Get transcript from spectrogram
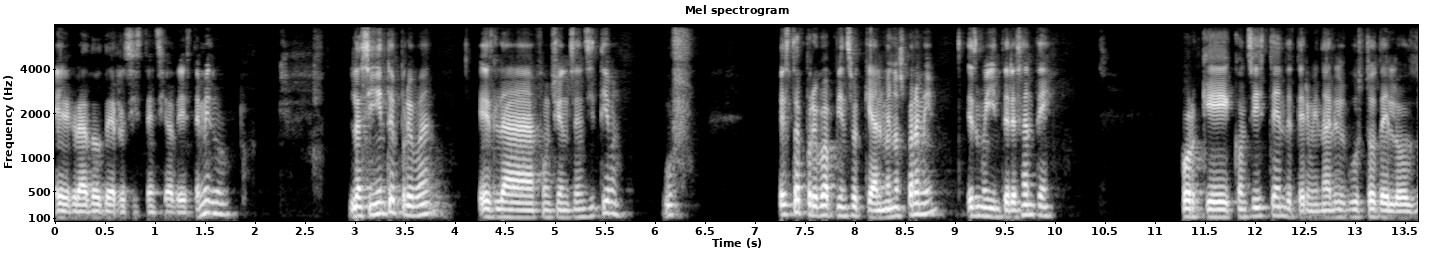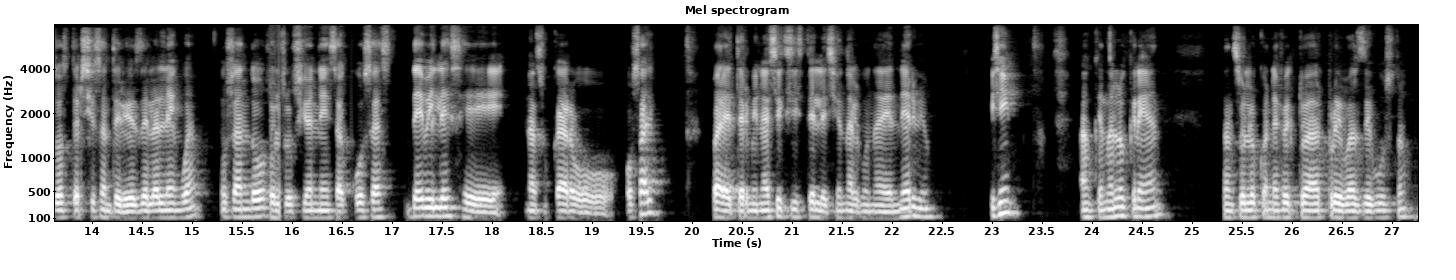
el grado de resistencia de este mismo. La siguiente prueba es la función sensitiva. Esta prueba pienso que al menos para mí es muy interesante porque consiste en determinar el gusto de los dos tercios anteriores de la lengua usando soluciones acuosas débiles en azúcar o sal para determinar si existe lesión alguna del nervio. Y sí, aunque no lo crean, Tan solo con efectuar pruebas de gusto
